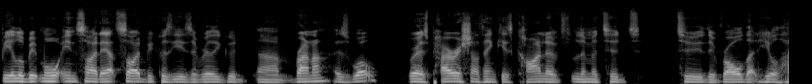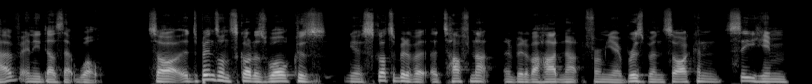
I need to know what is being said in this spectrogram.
be a little bit more inside outside because he is a really good um, runner as well. Whereas Parish, I think, is kind of limited to the role that he'll have, and he does that well. So it depends on Scott as well, because you know Scott's a bit of a, a tough nut and a bit of a hard nut from you know Brisbane. So I can see him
